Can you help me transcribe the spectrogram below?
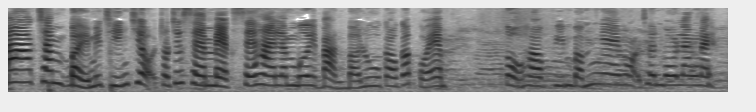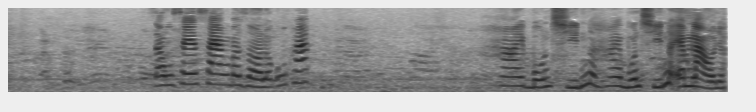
379 triệu cho chiếc xe Mẹc C250 bản Blue cao cấp của em. Tổ hợp phím bấm nghe gọi trên vô lăng này. Dòng xe sang bao giờ nó cũng khác. 249 là 249 là em nào nhỉ?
